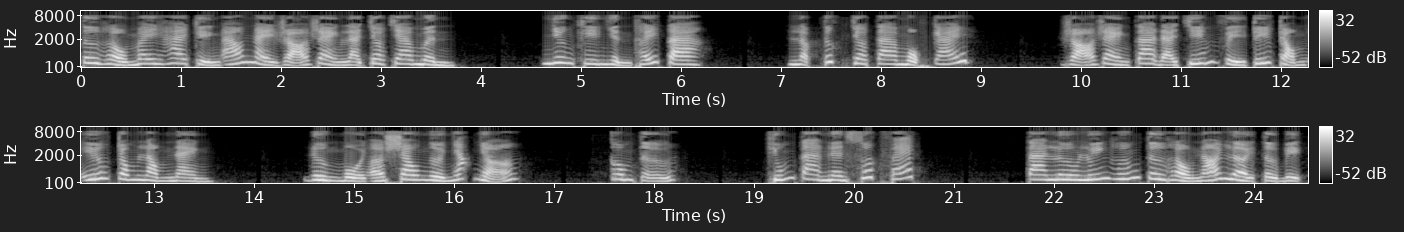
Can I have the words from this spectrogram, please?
Tư hầu may hai kiện áo này rõ ràng là cho cha mình. Nhưng khi nhìn thấy ta, lập tức cho ta một cái. Rõ ràng ta đã chiếm vị trí trọng yếu trong lòng nàng. Đường mùi ở sau người nhắc nhở. Công tử. Chúng ta nên xuất phát. Ta lưu luyến hướng tư hầu nói lời từ biệt,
